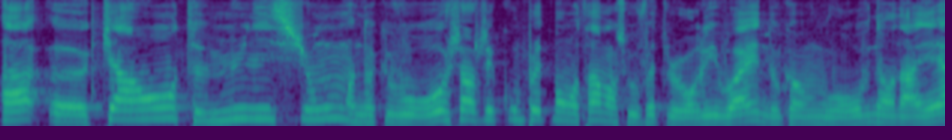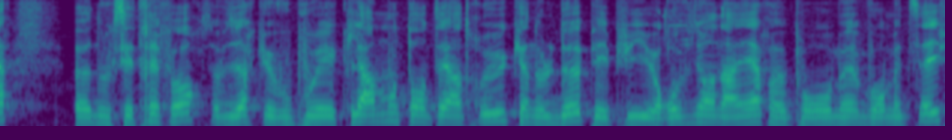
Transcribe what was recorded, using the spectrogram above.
à euh, 40 munitions. Donc vous rechargez complètement votre arme lorsque vous faites le rewind. Donc quand vous revenez en arrière. Euh, donc c'est très fort. Ça veut dire que vous pouvez clairement tenter un truc, un hold-up et puis revenir en arrière euh, pour vous remettre safe.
